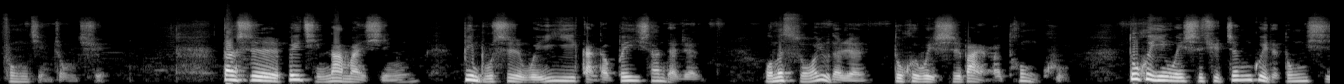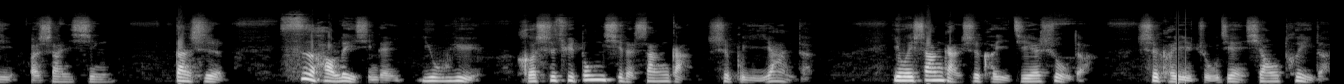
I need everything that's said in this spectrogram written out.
风景中去。但是悲情浪漫型并不是唯一感到悲伤的人。我们所有的人都会为失败而痛苦，都会因为失去珍贵的东西而伤心。但是四号类型的忧郁和失去东西的伤感是不一样的。因为伤感是可以接受的，是可以逐渐消退的，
